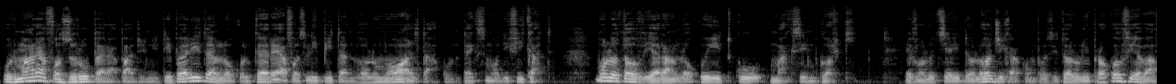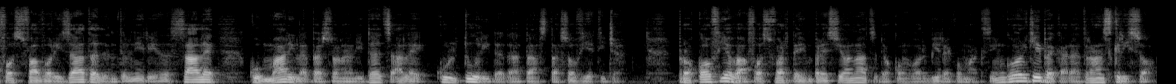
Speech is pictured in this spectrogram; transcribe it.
Urmarea a fost ruperea paginii tipărite, în locul care a fost lipită în volum o alta, cu un text modificat. Molotov era înlocuit cu Maxim Gorki. Evoluția ideologică a compozitorului Prokofiev a fost favorizată de întâlnirile sale cu marile personalități ale culturii de data asta sovietice. Prokofiev a fost foarte impresionat de o convorbire cu Maxim Gorki pe care a transcris-o.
